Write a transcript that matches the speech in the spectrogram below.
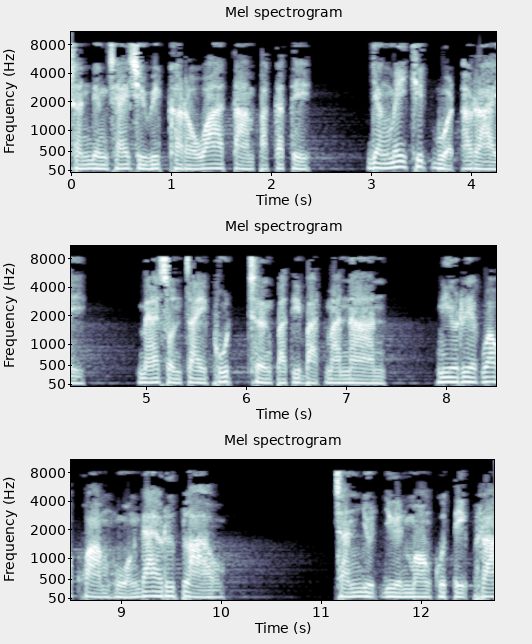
ฉันยังใช้ชีวิตคารวาตามปกติ ยังไม่คิดบวชอะไร แม้สนใจพุทธเชิงปฏิบัติมานาน นี่เรียกว่าความหวงได้หรือเปล่า ฉันหยุดยืนมองกุฏิพระ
